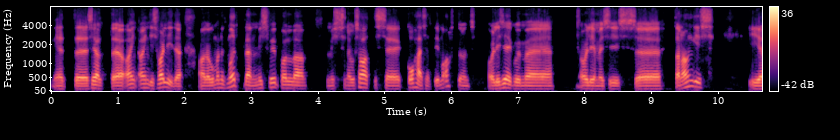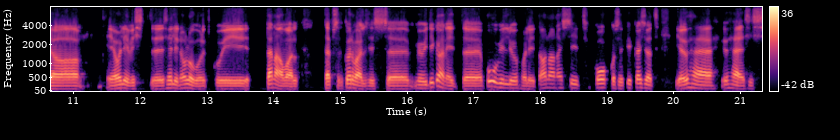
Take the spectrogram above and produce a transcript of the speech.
Nii et äh, sealt andis valida, aga kui ma nüüd mõtlen, mis võib-olla mis nagu saatesse koheselt ei mahtunud, oli see, kui me olime siis äh, Tanangis ja, ja oli vist äh, selline olukord, kui tänaval täpselt kõrval siis äh, müüdi ka neid puuvilju, olid ananassid, kookosed, kõik asjad. Ja ühe, ühe siis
